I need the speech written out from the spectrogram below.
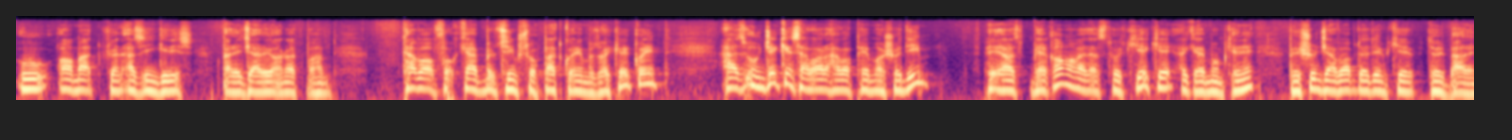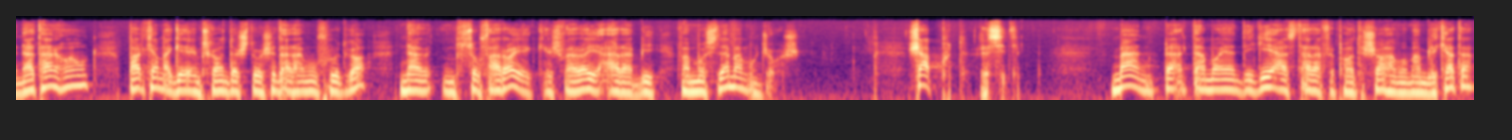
او آمد چون از انگلیس برای جریانات با هم توافق کرد. بسیم صحبت کنیم مذاکره کنیم. از اونجا که سوار هواپیما شدیم از پیغام آمد از ترکیه که اگر ممکنه بهشون جواب دادیم که برای نه تنها اون بلکه اگر امکان داشته باشه در همون فرودگاه سفرای کشورهای عربی و مسلم هم اونجا باشه. شب بود رسیدیم. من به نمایندگی از طرف پادشاه هم و مملکتم.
